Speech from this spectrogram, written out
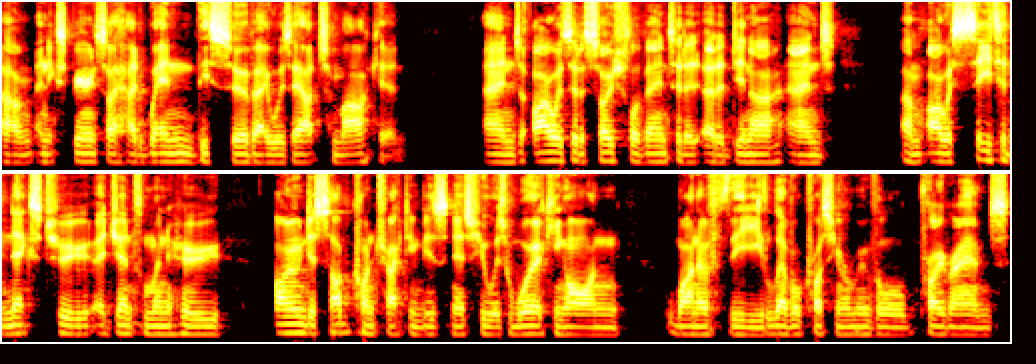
um, an experience I had when this survey was out to market. And I was at a social event at a, at a dinner, and um, I was seated next to a gentleman who owned a subcontracting business who was working on one of the level crossing removal programs.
